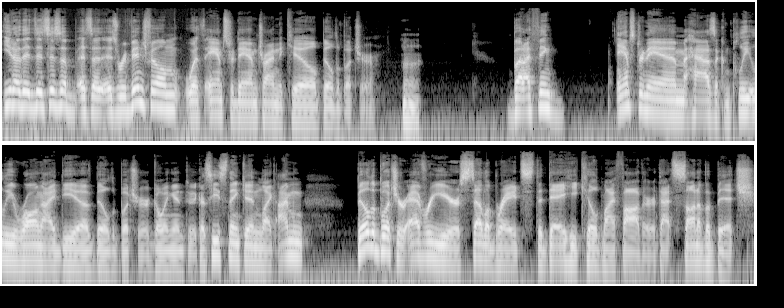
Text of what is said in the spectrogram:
You know, this is a it's a it's a revenge film with Amsterdam trying to kill Bill the Butcher. Mhm. But I think Amsterdam has a completely wrong idea of Bill the Butcher going into it because he's thinking like I'm Bill the Butcher every year celebrates the day he killed my father, that son of a bitch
